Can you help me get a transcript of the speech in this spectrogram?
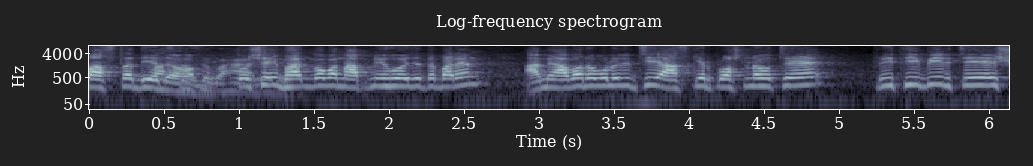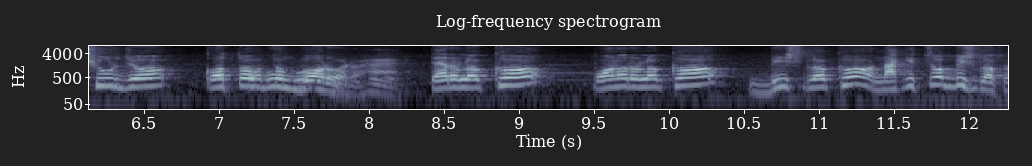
পাঁচটা দিয়ে দেওয়া হবে। তো হ্যাঁ, সেই ভাগ্যবান আপনি হয়ে যেতে পারেন। আমি আবারও বলে দিচ্ছি আজকের প্রশ্নটা হচ্ছে পৃথিবীর চেয়ে সূর্য কত গুণ বড়, হ্যাঁ। তেরো লক্ষ পনেরো লক্ষ বিশ লক্ষ নাকি চব্বিশ লক্ষ?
